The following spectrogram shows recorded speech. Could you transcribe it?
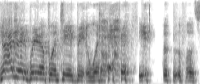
No, I just had to bring it up for a tidbit or what have you. Most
